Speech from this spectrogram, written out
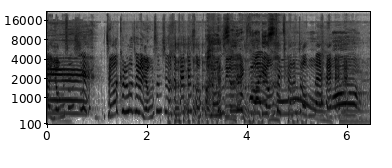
아 영순 씨, 제가 클로징을 영순 씨한테 뺏길 수 없거든요. 지금 엑소와 염색체는 졌네. 아,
